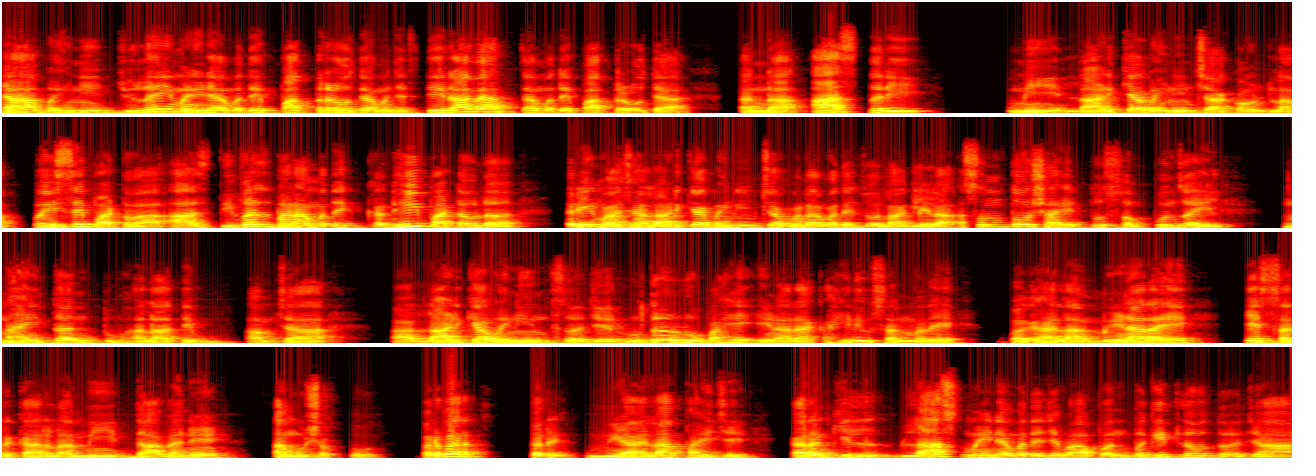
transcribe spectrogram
ज्या बहिणी जुलै महिन्यामध्ये पात्र होत्या म्हणजे तेराव्या हप्त्यामध्ये पात्र होत्या त्यांना आज तरी तुम्ही लाडक्या बहिणींच्या अकाउंटला पैसे पाठवा. आज दिवसभरामध्ये कधीही पाठवलं तरी माझ्या लाडक्या बहिणींच्या मनामध्ये जो लागलेला असंतोष आहे तो संपून जाईल. नाहीतर तुम्हाला ते आमच्या लाडक्या बहिणींचं जे रुद्र रूप आहे येणाऱ्या काही दिवसांमध्ये बघायला मिळणार आहे. हे सरकारला मी दाव्याने सांगू शकतो. बरोबर? तर मिळायला पाहिजे. कारण की लास्ट महिन्यामध्ये जेव्हा आपण बघितलं होतं ज्या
